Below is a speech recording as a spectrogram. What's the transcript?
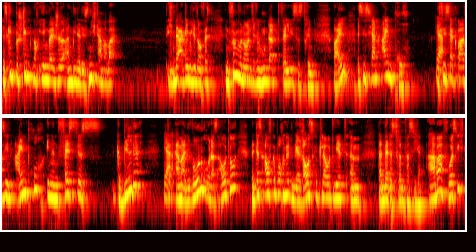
Es gibt bestimmt noch irgendwelche Anbieter, die es nicht haben, aber ich nagel mich jetzt noch fest, in 95 von 100 Fällen ist es drin. Weil es ist ja ein Einbruch. Ja. Es ist ja quasi ein Einbruch in ein festes Gebilde, Ja. Einmal die Wohnung oder das Auto. Wenn das aufgebrochen wird und rausgeklaut wird, ähm, dann wird das drin versichert. Aber Vorsicht,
